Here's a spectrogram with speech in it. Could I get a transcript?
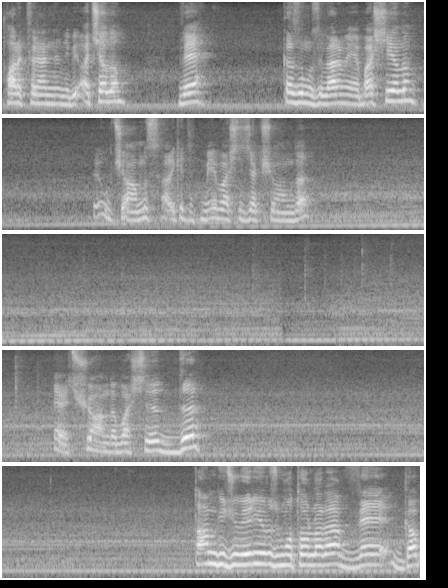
park frenlerini bir açalım ve gazımızı vermeye başlayalım. Ve uçağımız hareket etmeye başlayacak şu anda. Evet şu anda başladı. Tam gücü veriyoruz motorlara ve GAP,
